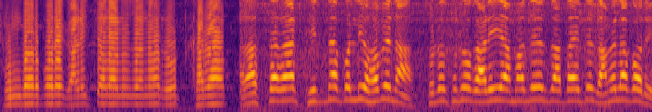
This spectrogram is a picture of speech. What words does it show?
সন্ধ্যার পরে গাড়ি চালানো যায় না রোড খারাপ। রাস্তাঘাট ঠিক না করলে হবে না। ছোট ছোট গাড়ি আমাদের যাতায়াতে ঝামেলা করে।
